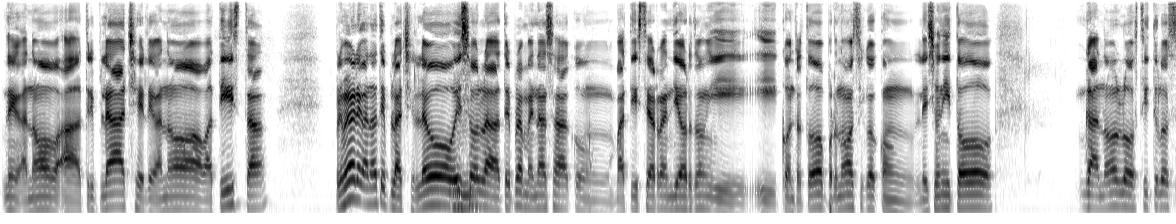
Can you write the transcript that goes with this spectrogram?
le ganó a Triple H, le ganó a Batista. Primero le ganó a Triple H, luego hizo la triple amenaza con Batista y Randy Orton y, y contra todo pronóstico, con lesión y todo, ganó los títulos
